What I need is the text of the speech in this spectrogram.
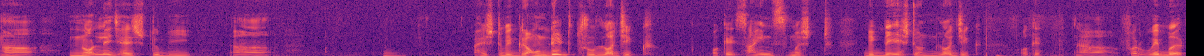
uh, knowledge has to be uh, has to be grounded through logic okay? Science must be based on logic okay? Uh, for Weber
